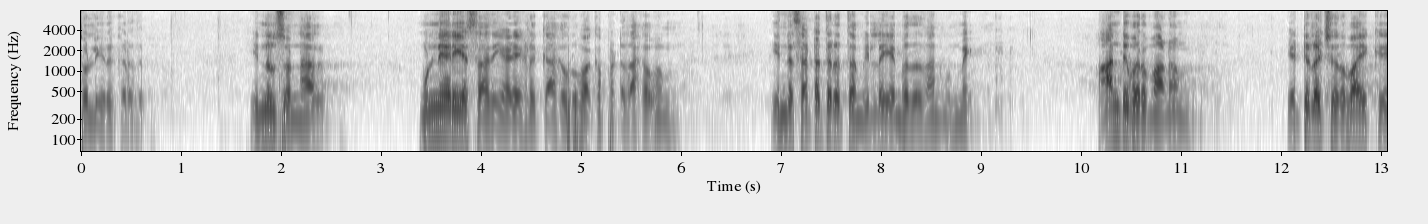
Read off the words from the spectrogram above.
சொல்லியிருக்கிறது. இன்னும் சொன்னால் முன்னேறிய சாதி ஏழைகளுக்காக உருவாக்கப்பட்டதாகவும் இந்த சட்டத்திருத்தம் இல்லை என்பதுதான் உண்மை. ஆண்டு வருமானம் எட்டு லட்சம் ரூபாய்க்கு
